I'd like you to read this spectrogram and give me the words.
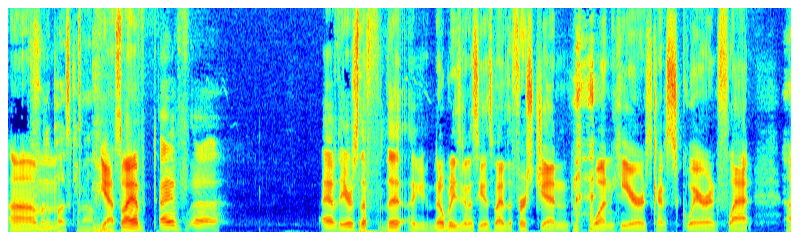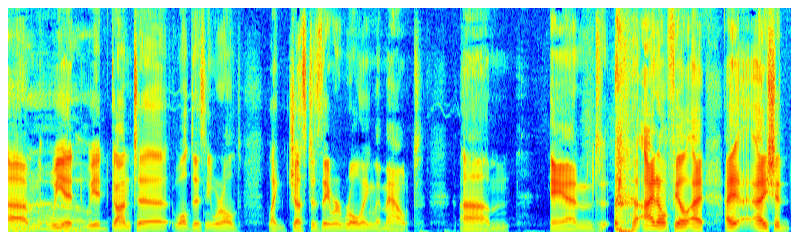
Um, before the plus came out. yeah, so I have I have uh I have here's the the uh, nobody's gonna see this, but I have the first gen one here. It's kind of square and flat. Um, we had we had gone to Walt Disney World like just as they were rolling them out. Um, and I don't feel I, I I should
